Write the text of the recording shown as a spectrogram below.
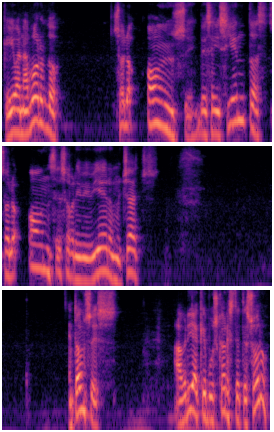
que iban a bordo Solo 11 de 600, solo 11 sobrevivieron, muchachos. Entonces, habría que buscar este tesoro.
